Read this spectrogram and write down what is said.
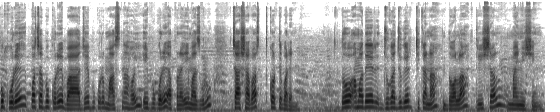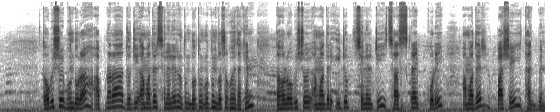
পুকুরে, পচা পুকুরে বা যে পুকুরে মাছ না হয়, এই পুকুরে আপনারা এই মাছগুলো চাষাবাদ করতে পারেন। তো আমাদের যোগাযোগের ঠিকানা দলা ত্রিশাল মাইমিসিং। তো অবশ্যই বন্ধুরা, আপনারা যদি আমাদের চ্যানেলের নতুন নতুন নতুন দর্শক হয়ে থাকেন, তাহলে অবশ্যই আমাদের ইউটিউব চ্যানেলটি সাবস্ক্রাইব করে আমাদের পাশেই থাকবেন।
